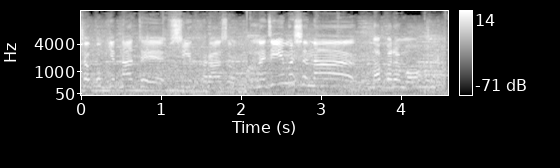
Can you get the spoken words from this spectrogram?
щоб об'єднати всіх разом. Надіємося на, на перемогу.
